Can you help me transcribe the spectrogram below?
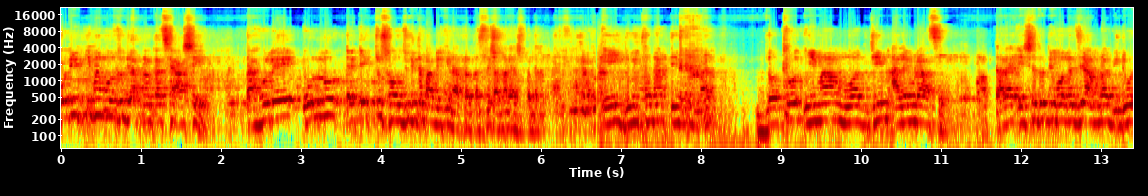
গরিব ইমামও যদি আপনার কাছে আসে, তাহলে অন্য একটু সহযোগিতা পাবে কিনা আপনার কাছ থেকে আমার হাসপাতাল? এই দুই থানার তিন থানার যত ইমাম, মুয়াজ্জিন, আলেমরা আছে তারা এসে যদি বলে যে আমরা ভিডিও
